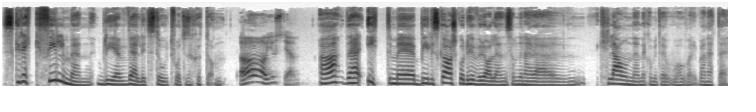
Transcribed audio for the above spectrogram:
skräckfilmen blev väldigt stor 2017. Ja, just det. Ja, det här It med Bill Skarsgård i huvudrollen som den här eh, clownen, jag kommer inte ihåg vad han hette.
